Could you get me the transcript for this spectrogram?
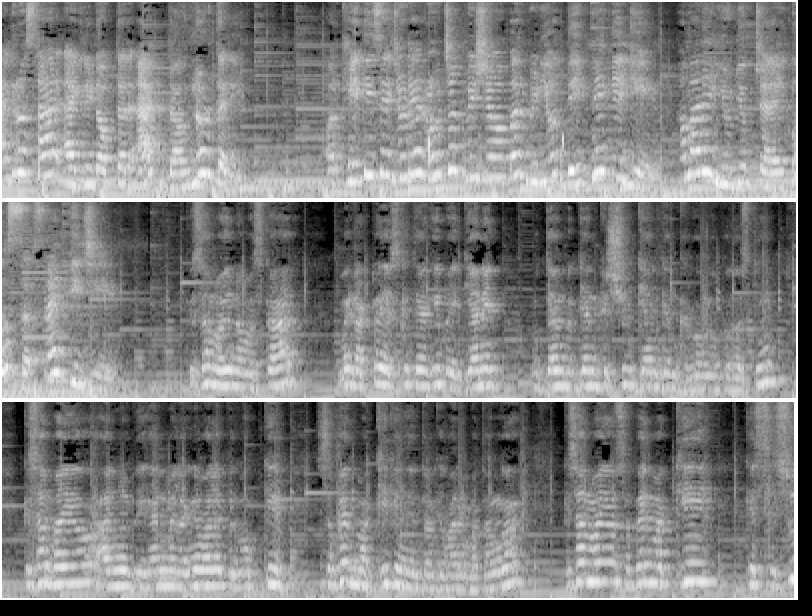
AgroStar agri doctor app download करें। और खेती से जुड़े रोचक विषयों पर वीडियो देखने के लिए हमारे यूट्यूब चैनल को सब्सक्राइब कीजिए। किसान भाई, नमस्कार। मैं डॉक्टर एस के त्यागी, वैज्ञानिक, उद्यान विज्ञान, कृषि विज्ञान केंद्र खरगोन में पदस्थ हूँ। किसान भाइयों, आज मैं बैगन में लगने वाले प्रमुख कीट सफ़ेद मक्खी के नियंत्रण के बारे में बताऊँगा। किसान भाइयों, सफ़ेद मक्खी के शिशु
